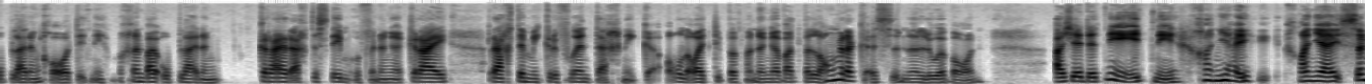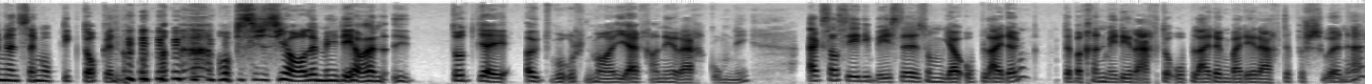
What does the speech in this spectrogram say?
opleiding gehad het nie. Begin by opleiding, kry regte stemoefeninge, kry regte mikrofoon tegnieke, al daai tipe van dinge wat belangrik is in 'n loopbaan as jy dit nie het nie, gaan jy gaan jy sing en sing op TikTok en op sosiale media en tot jy oud word, maar jy gaan nie regkom nie. Ek sal sê die beste is om jou opleiding te begin met die regte opleiding by die regte persone.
